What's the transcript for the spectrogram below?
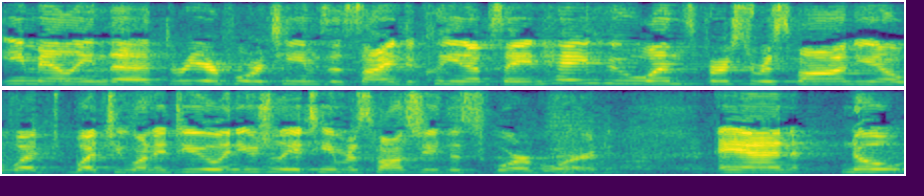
emailing the three or four teams assigned to clean up, saying, hey, who wants first to respond? You know what what you want to do, and usually a team responds to the scoreboard. And no,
